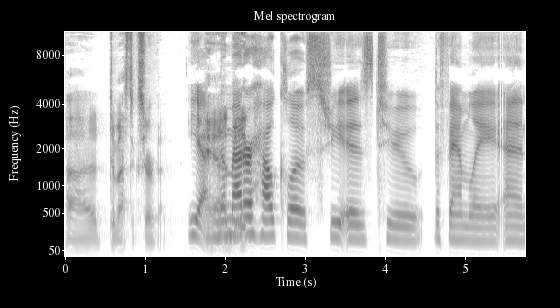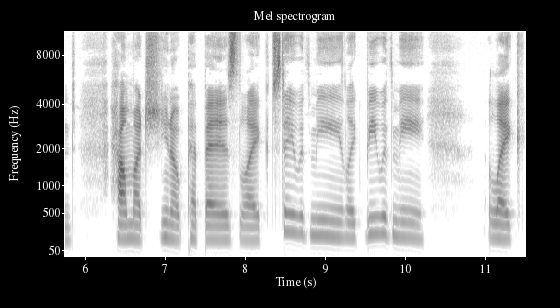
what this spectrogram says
uh, domestic servant. Yeah, no matter it- how close she is to the family and how much, you know, Pepe is like, stay with me, like, be with me, like,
